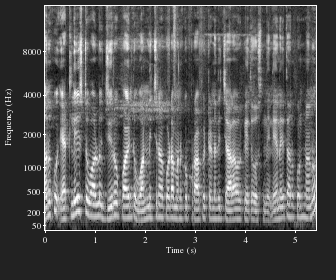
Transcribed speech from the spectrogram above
మనకు అట్లీస్ట్ వాళ్ళు జీరో పాయింట్ వన్ ఇచ్చినా కూడా మనకు ప్రాఫిట్ అనేది చాలా వరకు అయితే వస్తుంది. నేనైతే అనుకుంటున్నాను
